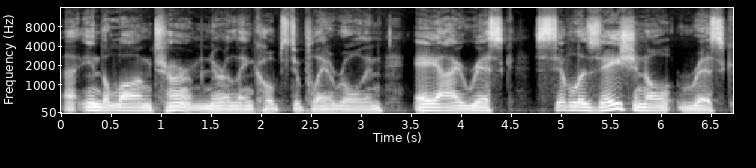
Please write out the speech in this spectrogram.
Uh, in the long term, Neuralink hopes to play a role in AI risk civilizational risk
